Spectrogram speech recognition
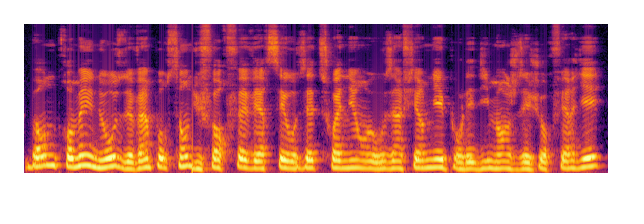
Borne promet une hausse de 20% du forfait versé aux aides-soignants et aux infirmiers pour les dimanches et jours fériés,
